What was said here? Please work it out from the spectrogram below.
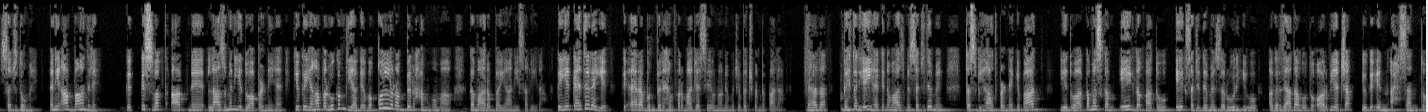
سجدوں میں۔ یعنی آپ باندھ لیں کہ کس وقت آپ نے لازمن یہ دعا پڑھنی ہے، کیونکہ یہاں پر حکم دیا گیا وہ کل رب رحم ہوما کما رب یعنی سغیرہ کہ یہ کہتے رہیے کہ اے رب ان پہ رحم فرما جیسے انہوں نے مجھے بچپن میں پالا۔ لہذا بہتر یہی ہے کہ نماز میں سجدے میں تصبیحات پڑھنے کے بعد یہ دعا کم از کم ایک دفعہ تو ایک سجدے میں ضرور ہی ہو۔ اگر زیادہ ہو تو اور بھی اچھا کیونکہ ان احسن تم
